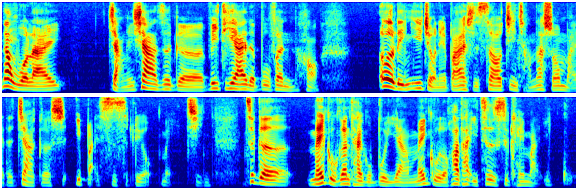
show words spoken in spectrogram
那我来讲一下这个 VTI 的部分。哈，二零一九年八月十四号进场，那时候买的价格是一百四十六美金。这个美股跟台股不一样，美股的话，它一次是可以买一股。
